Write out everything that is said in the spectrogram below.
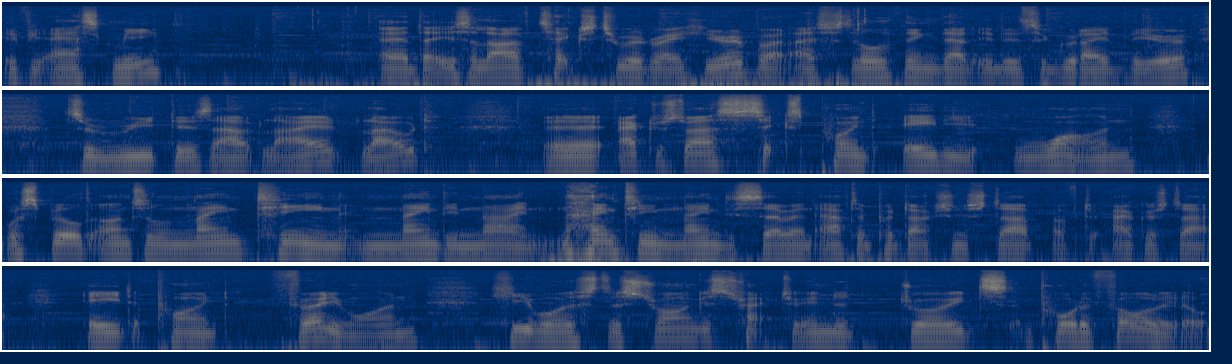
if you ask me. Uh, there is a lot of text to it right here, but I still think that it is a good idea to read this out loud. loud. Uh, 6.81 was built until 1999, 1997 after production stop of the Agrostar 8.31. He was the strongest tractor in the droid's portfolio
